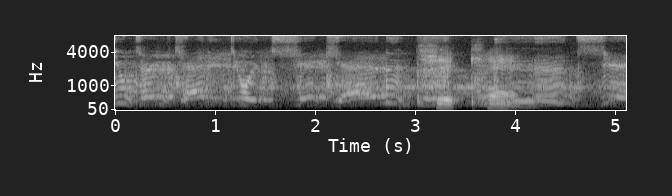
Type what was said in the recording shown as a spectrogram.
You turned Ken into a chicken? Chicken. Chicken.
